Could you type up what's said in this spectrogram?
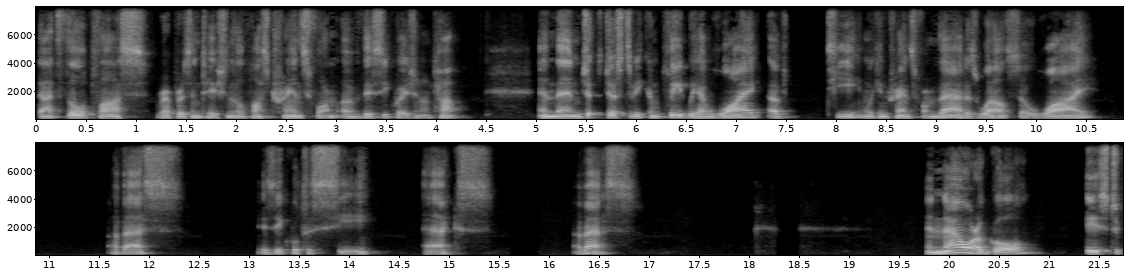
That's the Laplace representation, the Laplace transform of this equation on top. And then just, just to be complete, we have y of t, and we can transform that as well. So y of s is equal to c x of S. And now our goal is to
